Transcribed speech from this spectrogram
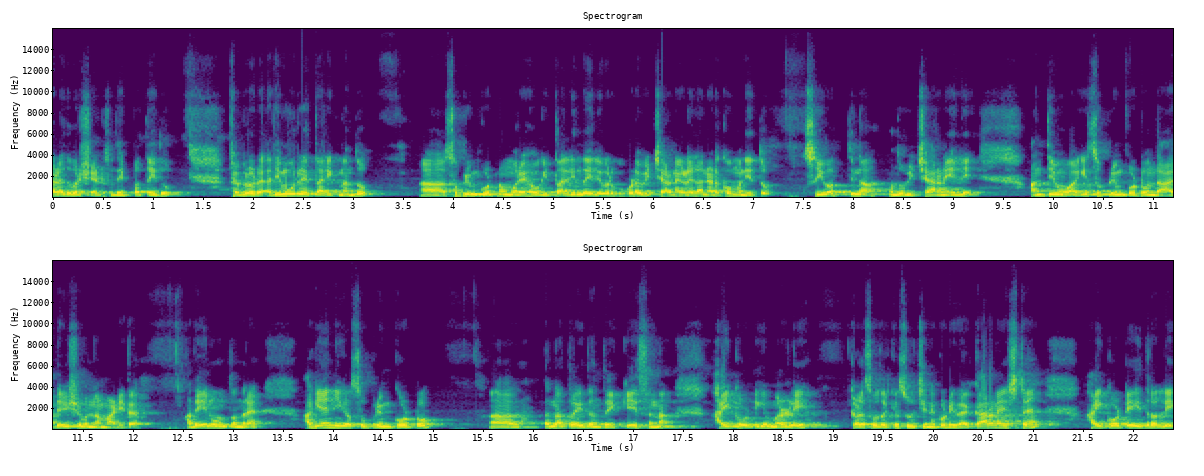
ಕಳೆದ ವರ್ಷ ಎರಡು ಸಾವಿರದ ಇಪ್ಪತ್ತೈದು ಫೆಬ್ರವರಿ ಹದಿಮೂರನೇ ತಾರೀಕಿನಂದು ಸುಪ್ರೀಂ ಕೋರ್ಟ್ನ ಮೊರೆ ಹೋಗಿತ್ತು. ಅಲ್ಲಿಂದ ಇಲ್ಲಿವರೆಗೂ ಕೂಡ ವಿಚಾರಣೆಗಳೆಲ್ಲ ನಡ್ಕೊಂಡ್ ಬಂದಿತ್ತು. ಸೊ ಇವತ್ತಿನ ಒಂದು ವಿಚಾರಣೆಯಲ್ಲಿ ಅಂತಿಮವಾಗಿ ಸುಪ್ರೀಂ ಕೋರ್ಟ್ ಒಂದು ಆದೇಶವನ್ನ ಮಾಡಿದೆ. ಅದೇನು ಅಂತಂದ್ರೆ ಅಗೇನ್ ಈಗ ಸುಪ್ರೀಂ ಕೋರ್ಟು ತನ್ನ ಹತ್ರ ಇದ್ದಂಥ ಈ ಕೇಸನ್ನು ಹೈಕೋರ್ಟ್ಗೆ ಮರಳಿ ಕಳಿಸೋದಕ್ಕೆ ಸೂಚನೆ ಕೊಟ್ಟಿದೆ. ಕಾರಣ ಇಷ್ಟೇ ಹೈಕೋರ್ಟೇ ಇದರಲ್ಲಿ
